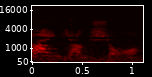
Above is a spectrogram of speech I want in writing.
Mum. Young Shaun.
